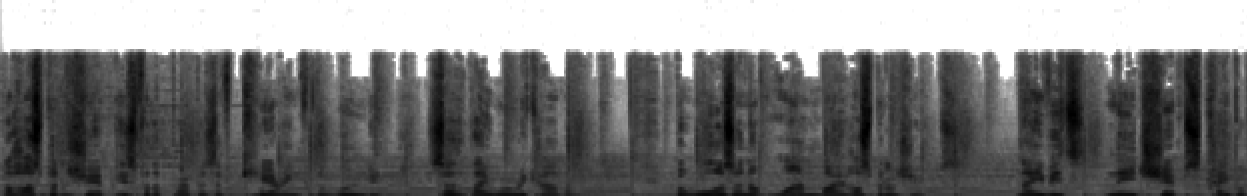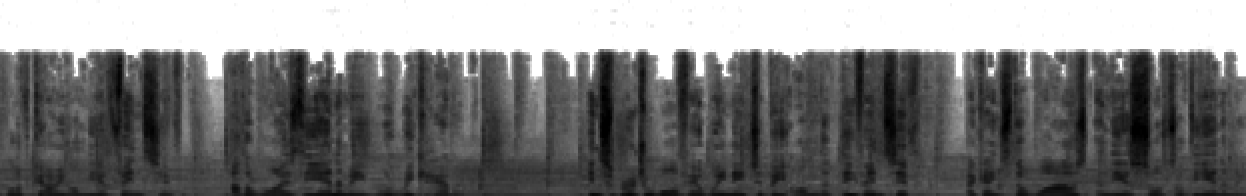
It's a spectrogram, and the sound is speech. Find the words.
The hospital ship is for the purpose of caring for the wounded so that they will recover. But wars are not won by hospital ships. Navies need ships capable of going on the offensive, otherwise, the enemy will wreak havoc. In spiritual warfare, we need to be on the defensive against the wiles and the assaults of the enemy.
